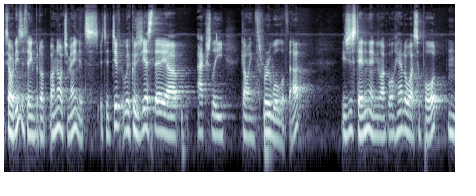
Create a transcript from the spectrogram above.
so it is a thing, but I, I know what you mean. It's it's a diff because yes, they are actually going through all of that. You're just standing there and you're like, well, how do I support? Mm.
